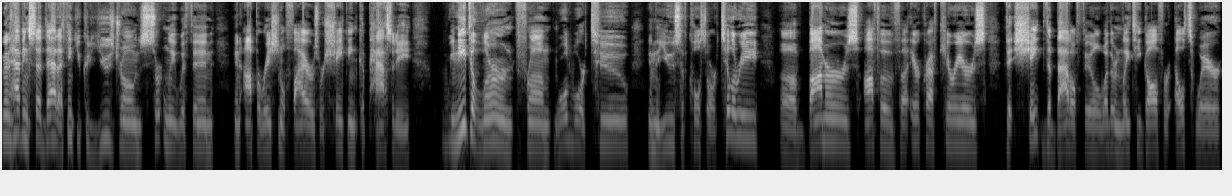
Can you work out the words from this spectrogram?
And then, having said that, I think you could use drones certainly within an operational fires or shaping capacity we need to learn from World War II in the use of coastal artillery, of bombers off of uh, aircraft carriers that shape the battlefield, whether in Leyte Gulf or elsewhere.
